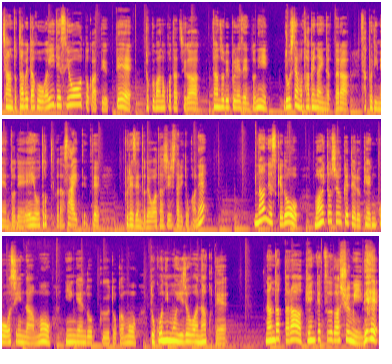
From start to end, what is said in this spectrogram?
ちゃんと食べた方がいいですよとかって言って、職場の子たちが誕生日プレゼントにどうしても食べないんだったらサプリメントで栄養をとってくださいって言ってプレゼントでお渡ししたりとかね。なんですけど、毎年受けてる健康診断も人間ドックとかもどこにも異常はなくて、なんだったら献血が趣味で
